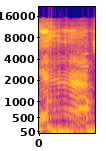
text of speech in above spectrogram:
Yeah.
